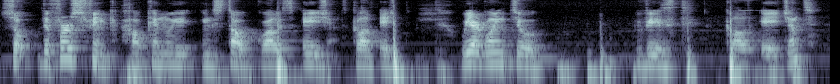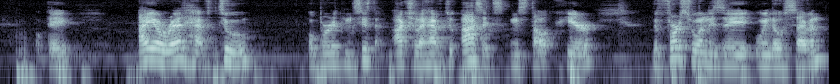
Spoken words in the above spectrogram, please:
So the first thing, how can we install Qualys Agent, Cloud Agent? We are going to visit Cloud Agent. Okay, I already have two operating system. Actually, I have two assets installed here. The first one is a Windows 7,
